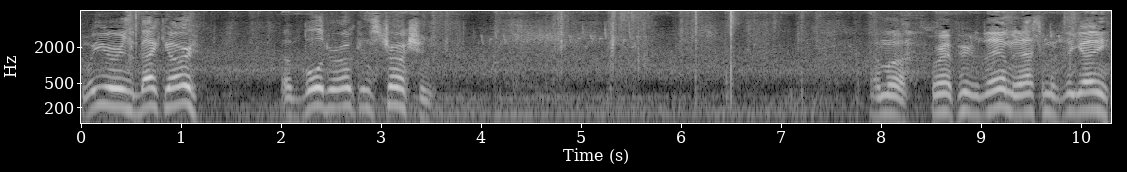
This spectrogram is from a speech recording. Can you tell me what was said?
we are in the backyard of Boudreaux Construction. I'm uh, we're up here to them and ask them if they got any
